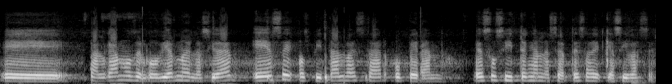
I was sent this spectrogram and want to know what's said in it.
eh, salgamos del gobierno de la ciudad, ese hospital va a estar operando. Eso sí, tengan la certeza de que así va a ser.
